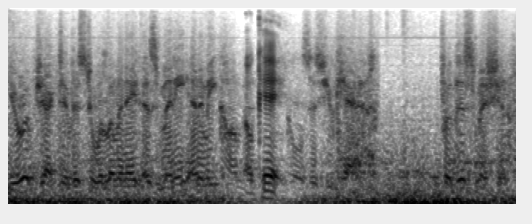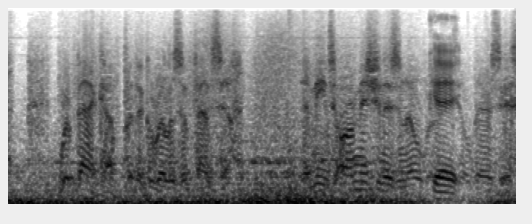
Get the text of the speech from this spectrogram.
your objective is to eliminate as many enemy combat Okay. vehicles as you can. For this mission, we're backup for the guerrillas' offensive. That means our mission isn't over Okay. until theirs is.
